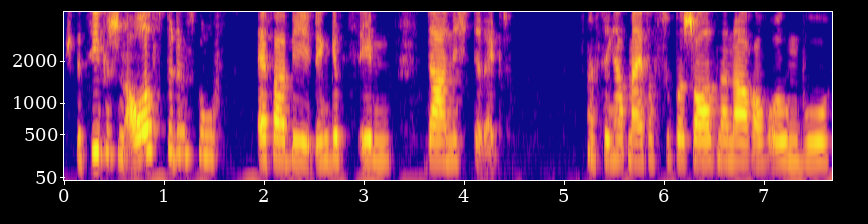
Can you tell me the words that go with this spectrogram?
spezifischen Ausbildungsberuf FAB. Den gibt es eben da nicht direkt. Deswegen hat man einfach super Chancen danach auch irgendwo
